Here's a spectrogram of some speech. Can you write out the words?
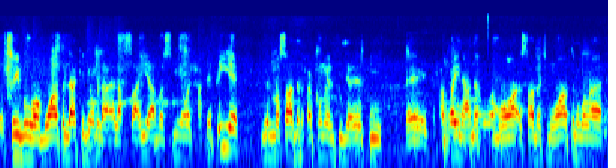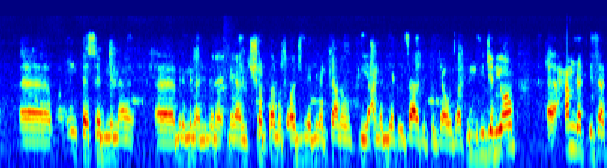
اصيبوا ومواطن لكن اليوم الأحصائية الرسمية والحقيقية من المصادر الحكومية التي التي آه، تحرينا عنها هو إصابة مواطن آه، ومنتسب من آه، من من من, من الشرطة المتواجدين الذين كانوا في عملية إزالة التجاوزات، بالنتيجة اليوم حملة إزالة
